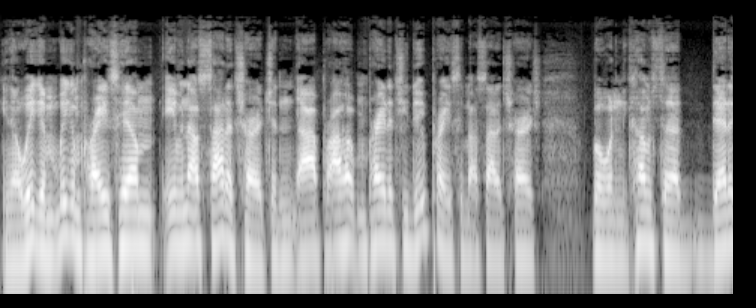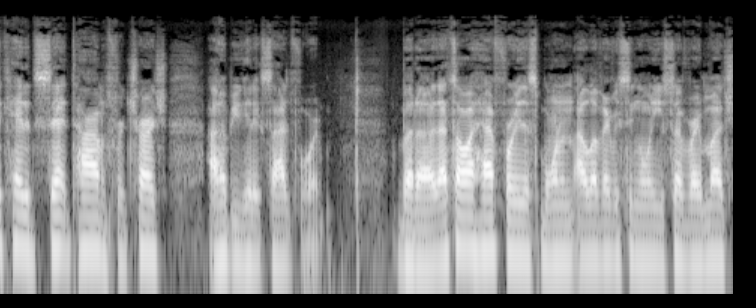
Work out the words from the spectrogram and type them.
You know, we can we can praise Him even outside of church, and I, I hope and pray that you do praise Him outside of church. But when it comes to dedicated set times for church, I hope you get excited for it. But uh, that's all I have for you this morning. I love every single one of you so very much.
